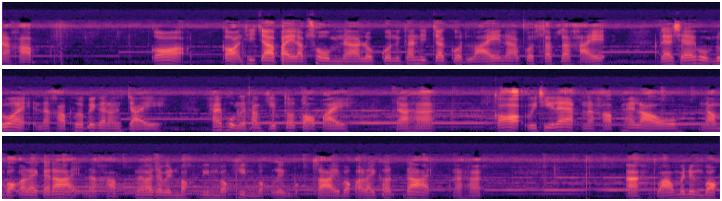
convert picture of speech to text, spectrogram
นะครับ ก็ ก่อนที่จะไปรับชมนะรบกวนทุกท่านที่จะกดไลค์นะครับกด Subscribe และแชร์ให้ผมด้วยนะครับ เพื่อเป็นกำลังใจให้ผมได้ทำคลิปต่อๆไปนะฮะก็วิธีแรกนะครับให้เรานำบล็อกอะไรก็ได้นะครับ ไม่ว่าจะเป็นบล็อกดินบล็อกหินบล็อกเหล็กบล็อกทรายบล็อกอะไรก็ได้นะฮะอะวางไว้หนึ่งบล็อก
